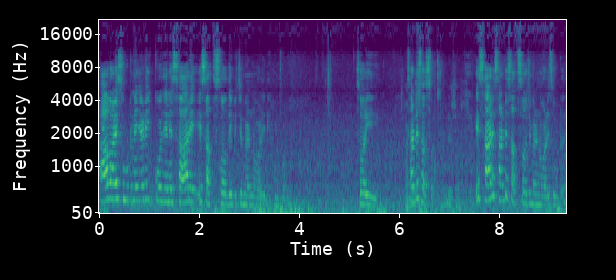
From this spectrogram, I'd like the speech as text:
ਆਹ ਵਾਲੇ ਸੂਟ ਨੇ ਜਿਹੜੇ ਇੱਕੋ ਜਿਹੇ ਨੇ ਸਾਰੇ ਇਹ 700 ਦੇ ਵਿੱਚ ਮਿਲਣ ਵਾਲੇ ਨੇ ਹੁਣ ਤੁਹਾਨੂੰ। ਸੌਰੀ 750 ਚ ਸਾਡੇ ਸੋਹਣੇ। ਇਹ ਸਾਰੇ 750 ਚ ਮਿਲਣ ਵਾਲੇ ਸੂਟ ਹੈ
